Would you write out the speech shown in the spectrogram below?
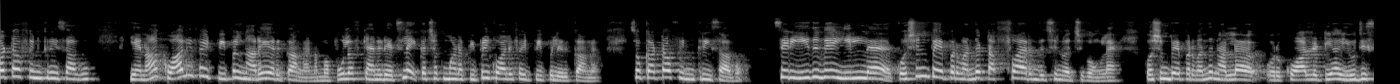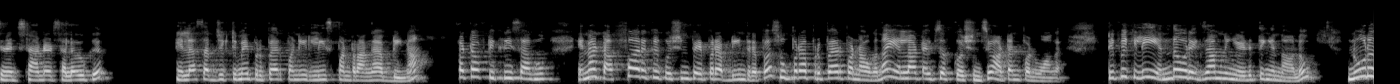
கட் ஆஃப் இன்க்ரீஸ் ஆகும். ஏன்னா குவாலிஃபைட் பீப்புள் நிறைய இருக்காங்க. நம்ம பூல் ஆஃப் கேண்டிடேட்ஸ்ல எக்கச்சக்கமான பீப்புள் குவாலிஃபைட் பீப்புள் இருக்காங்க. ஸோ கட் ஆஃப் இன்க்ரீஸ் ஆகும். சரி இதுவே இல்ல. கொஷின் பேப்பர் வந்து டஃப்பா இருந்துச்சுன்னு வச்சுக்கோங்களேன். கொஷின் பேப்பர் வந்து நல்ல ஒரு குவாலிட்டியா யூஜி ஸ்டாண்டர்ட்ஸ் அளவுக்கு எல்லா சப்ஜெக்ட்டுமே ப்ரிப்பேர் பண்ணி ரிலீஸ் பண்றாங்க அப்படின்னா கட் ஆஃப் டிக்ரீஸ் ஆகும். ஏன்னா டஃபா இருக்கு கொஸ்டின் பேப்பர் அப்படின்றப்ப சூப்பரா ப்ரிப்பேர் பண்ணவங்க தான் எல்லா டைப்ஸ் ஆஃப் கொஸ்டின்ஸையும் அட்டன் பண்ணுவாங்க. டிபிக்கலி எந்த ஒரு எக்ஸாம் நீங்க எடுத்தீங்கன்னாலும் நூறு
